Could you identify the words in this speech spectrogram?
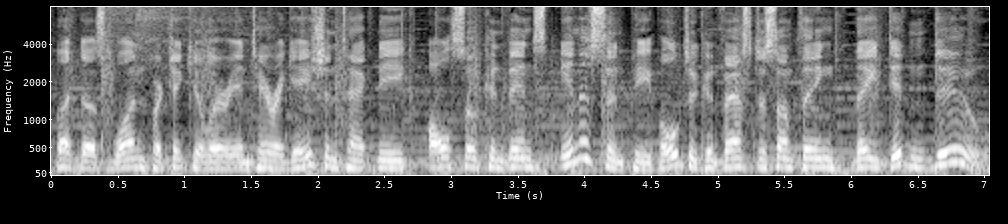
But does one particular interrogation technique also convince innocent people to confess to something they didn't do?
